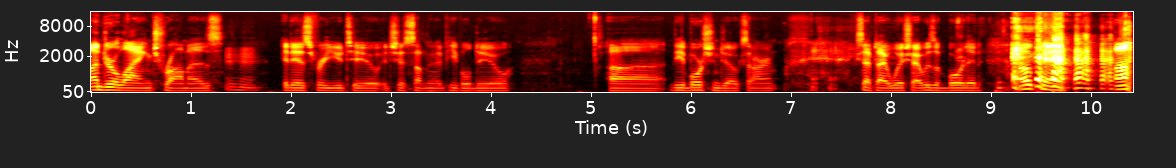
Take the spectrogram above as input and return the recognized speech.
underlying traumas. It is for you too. It's just something that people do. Uh, the abortion jokes aren't. Except I wish I was aborted. Okay. Uh,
